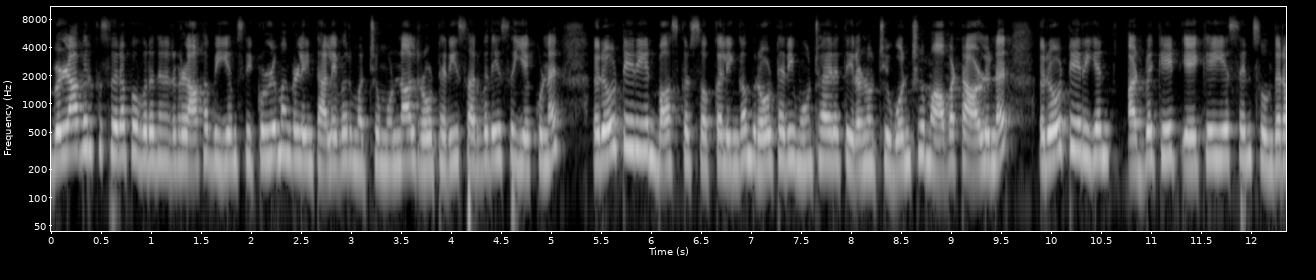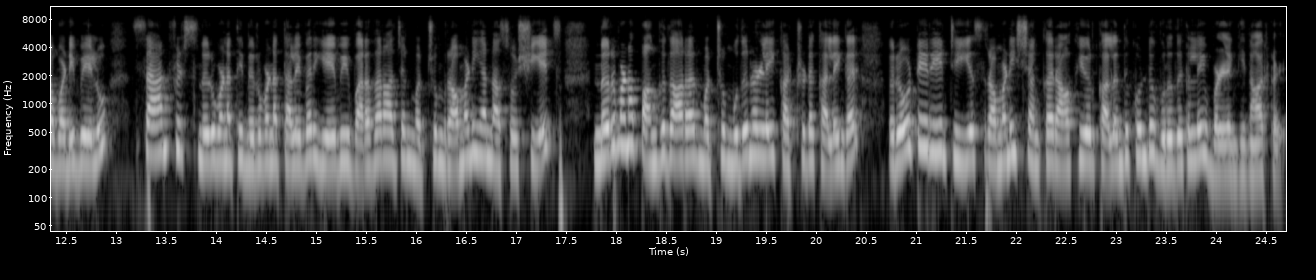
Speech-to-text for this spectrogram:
விழாவிற்கு சிறப்பு விருந்தினர்களாக விஎம்சி குழுமங்களின் தலைவர் மற்றும் முன்னாள் ரோட்டரி சர்வதேச இயக்குனர் ரோட்டேரியன் பாஸ்கர் சொக்கலிங்கம் ரோட்டரி மூன்றாயிரத்தி இருநூற்றி ஒன்று மாவட்ட ஆளுநர் Rotarian advocate A. K. S. N. Sundara Vadivelu சான்ஃபிட்ஸ் நிறுவனத்தின் நிறுவன தலைவர் ஏ. வி. வரதராஜன் மற்றும் ரமணியன் அசோசியேட்ஸ் நிறுவன பங்குதாரர் மற்றும் முதுநிலை கட்டிட கலைஞர் Rotarian T. S. Ramani Shankar ஆகியோர் கலந்து கொண்டு விருதுகளை வழங்கினார்கள்.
